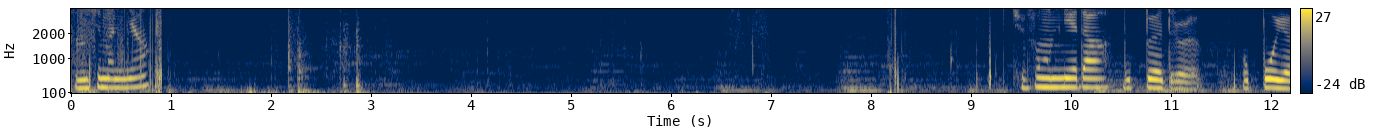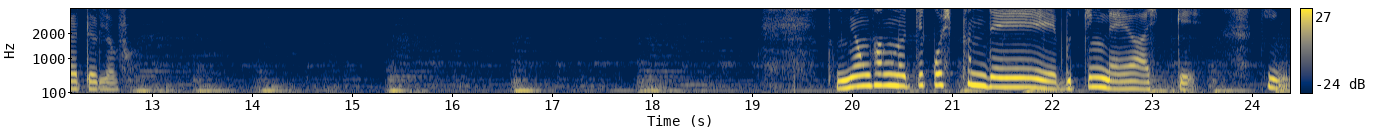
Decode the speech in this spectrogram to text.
잠시만요. 죄송합니다. 못 보여드려요. 못 보여드려서. 동영상으로 찍고 싶은데 못 찍네요. 아쉽게. 힝.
